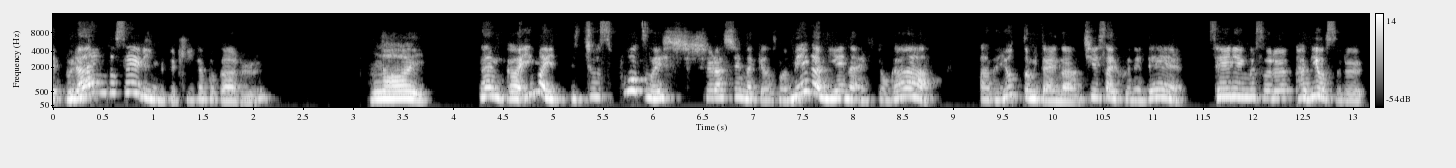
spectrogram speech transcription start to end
え、ブラインドセーリングって聞いたことある？ない。なんか今い一応スポーツの一種らしいんだけど、その目が見えない人があのヨットみたいな小さい船でセーリングする、旅をする。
